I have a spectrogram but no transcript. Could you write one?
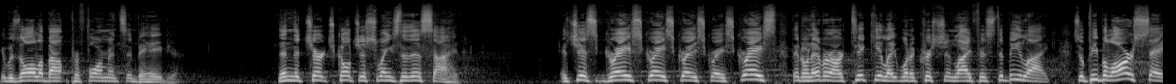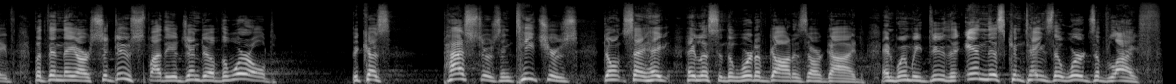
it was all about performance and behavior. Then the church culture swings to this side. It's just grace, grace, grace, grace, grace. They don't ever articulate what a Christian life is to be like. So people are saved, but then they are seduced by the agenda of the world because pastors and teachers don't say, hey, hey, listen, the Word of God is our guide. And when we do that, in this contains the words of life.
